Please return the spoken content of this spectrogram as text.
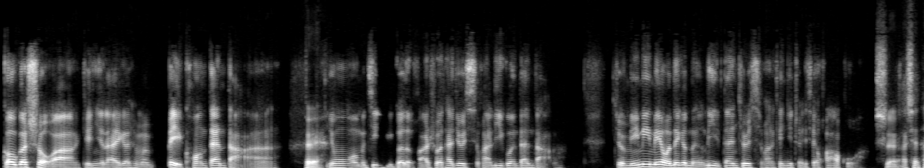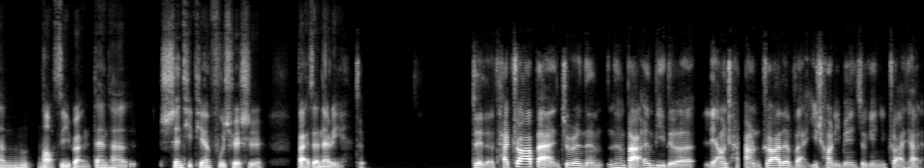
勾个手啊，给你来一个什么背筐单打啊？对，用我们靖宇哥的话说，他就喜欢立棍单打嘛。就明明没有那个能力，但就是喜欢给你整些花活。是，而且他脑子一般，但是他身体天赋确实摆在那里。对，对的，他抓板就是能能把恩比德两场抓的板，一场里面就给你抓下来。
